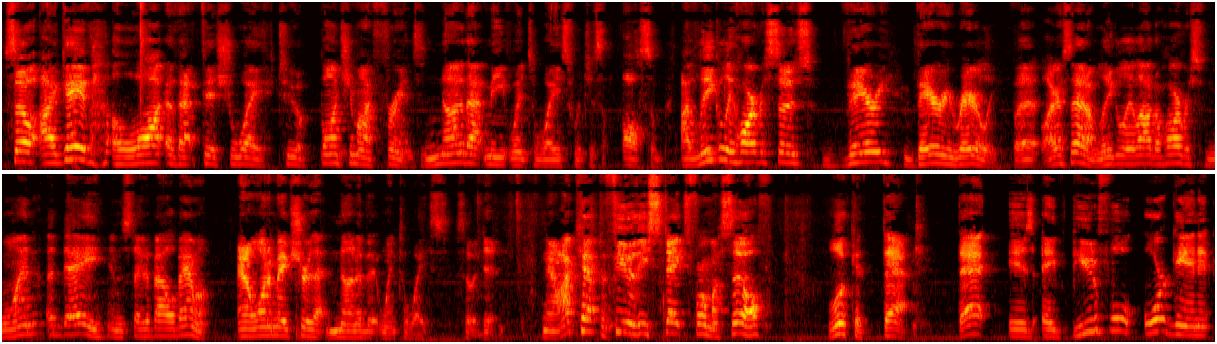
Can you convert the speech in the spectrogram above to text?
So I gave a lot of that fish away to a bunch of my friends. None of that meat went to waste, which is awesome. I legally harvest those very, very rarely. But like I said, I'm legally allowed to harvest one a day in the state of Alabama. And I want to make sure that none of it went to waste. So it didn't. Now I kept a few of these steaks for myself. Look at that. That is a beautiful, organic,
